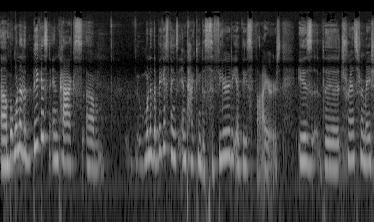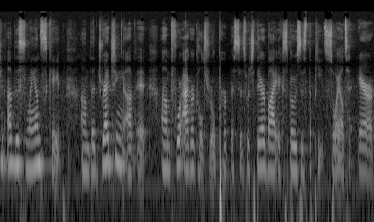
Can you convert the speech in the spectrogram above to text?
Um, but one of the biggest impacts, um, one of the biggest things impacting the severity of these fires is the transformation of this landscape, um, the dredging of it um, for agricultural purposes, which thereby exposes the peat soil to air.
